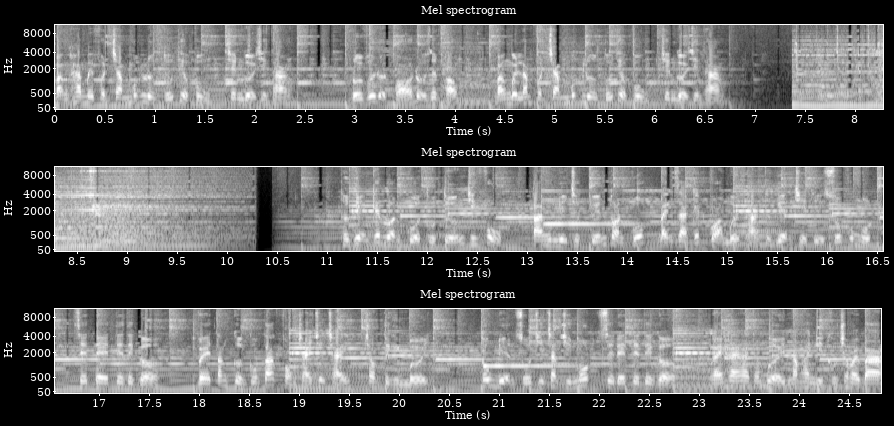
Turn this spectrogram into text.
bằng 20% mức lương tối thiểu vùng trên người trên tháng. Đối với đội phó đội dân phòng bằng 15% mức lương tối thiểu vùng trên người trên tháng. Thực hiện kết luận của Thủ tướng Chính phủ tại hội nghị trực tuyến toàn quốc đánh giá kết quả 10 tháng thực hiện chỉ thị số 01 CTTTG về tăng cường công tác phòng cháy chữa cháy trong tình hình mới công điện số 991 CDTTG ngày 22 tháng 10 năm 2023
